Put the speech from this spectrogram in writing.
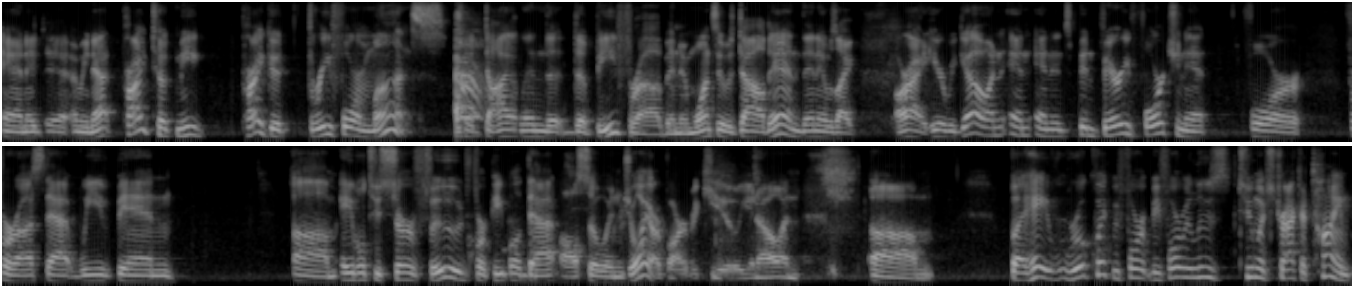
and it uh, I mean that probably took me probably a good three four months to dial in the the beef rub and then once it was dialed in then it was like all right, here we go. And and and it's been very fortunate for for us that we've been um, able to serve food for people that also enjoy our barbecue, you know, and um, but hey, real quick before before we lose too much track of time,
